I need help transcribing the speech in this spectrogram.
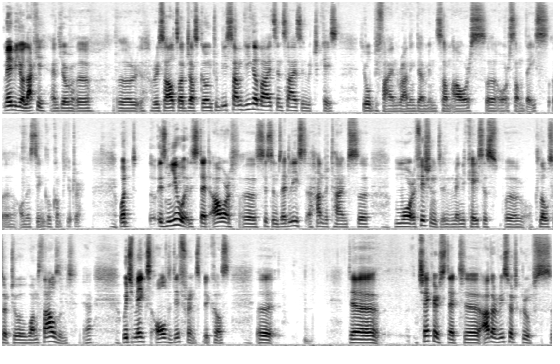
Maybe you're lucky and your uh, uh, results are just going to be some gigabytes in size, in which case you'll be fine running them in some hours uh, or some days uh, on a single computer. What is new is that our uh, systems at least a hundred times uh, more efficient in many cases, uh, closer to 1,000, yeah? which makes all the difference because the checkers that other research groups,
